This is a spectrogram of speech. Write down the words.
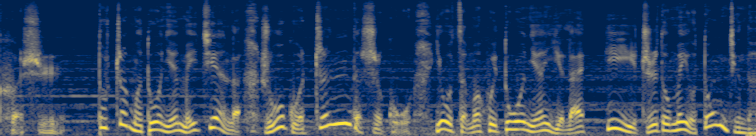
可是都这么多年没见了，如果真的是蛊，又怎么会多年以来一直都没有动静呢？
